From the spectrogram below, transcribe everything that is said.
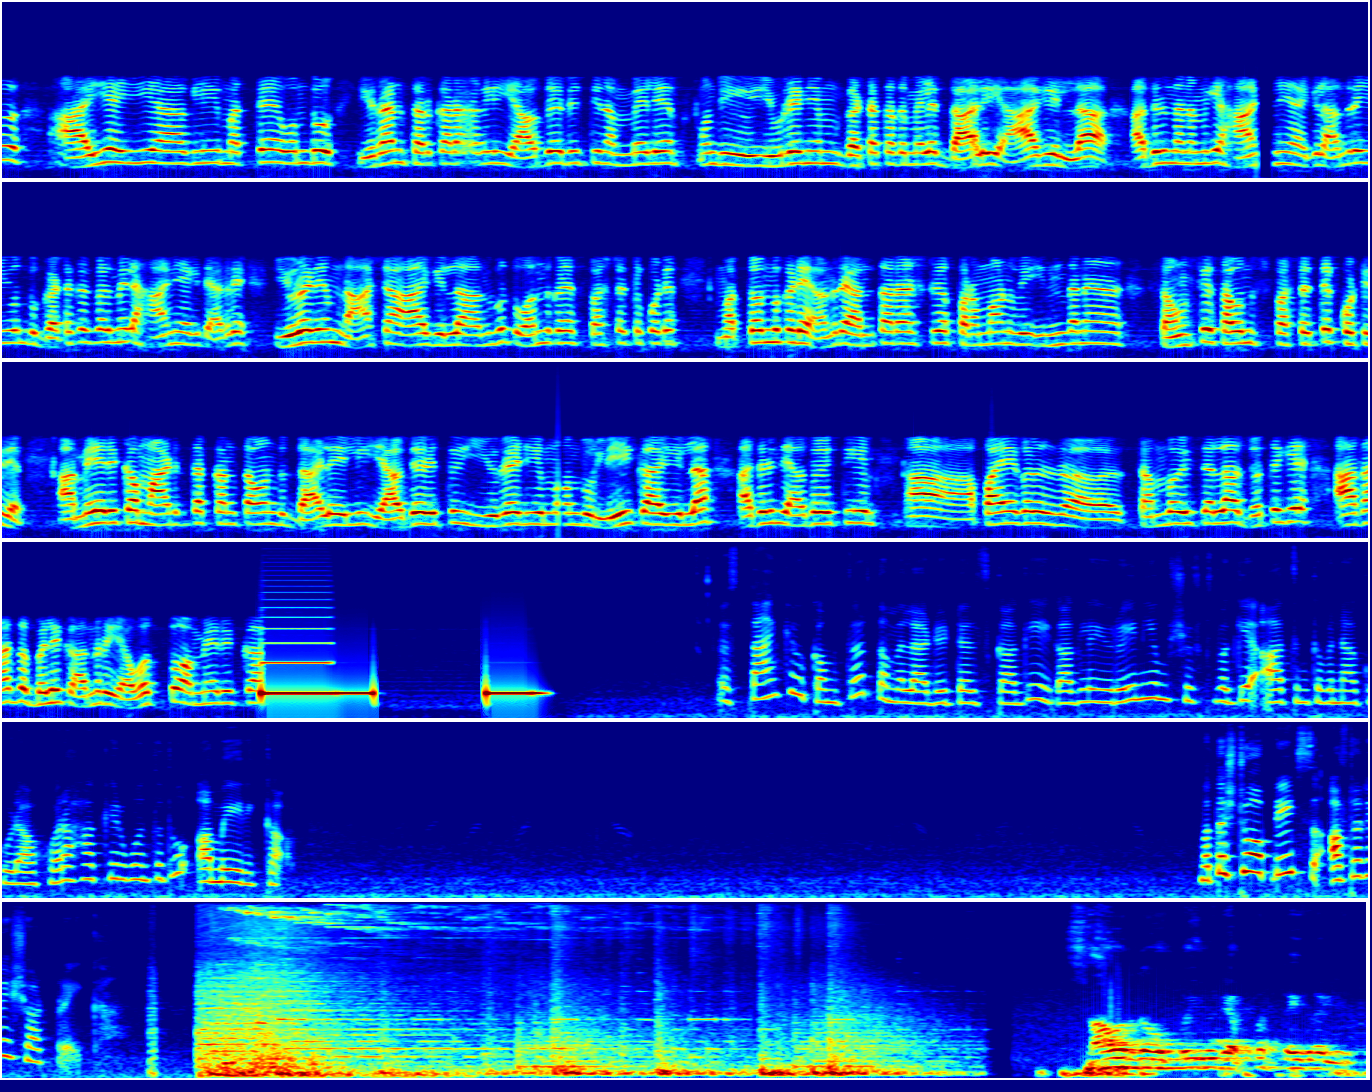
ಐ ಎ ಆಗ್ಲಿ ಮತ್ತೆ ಒಂದು ಇರಾನ್ ಸರ್ಕಾರ ಆಗ್ಲಿ ಯಾವುದೇ ರೀತಿ ನಮ್ಮ ಮೇಲೆ ಒಂದು ಯುರೇನಿಯಂ ಘಟಕದ ಮೇಲೆ ದಾಳಿ ಆಗಿಲ್ಲ. ಅದರಿಂದ ನಮಗೆ ಹಾನಿ ಆಗಿಲ್ಲ ಅಂದ್ರೆ ಈ ಒಂದು ಘಟಕಗಳ ಮೇಲೆ ಹಾನಿಯಾಗಿದೆ. ಆದ್ರೆ ಯುರೇನಿಯಂ ನಾಶ ಆಗಿಲ್ಲ ಅಂದ್ಬಿಟ್ಟು ಒಂದು ಕಡೆ ಸ್ಪಷ್ಟತೆ ಕೊಟ್ಟೆ ಮತ್ತೊಂದು ಕಡೆ ಅಂದ್ರೆ ಅಂತಾರಾಷ್ಟ್ರೀಯ ಪರಮಾಣು ಇಂಧನ ಸಂಸ್ಥೆ ಸಹ ಒಂದು ಸ್ಪಷ್ಟತೆ ಕೊಟ್ಟಿದೆ. ಅಮೆರಿಕ ಮಾಡಿರ್ತಕ್ಕಂತ ಒಂದು ದಾಳಿಯಲ್ಲಿ ಯಾವುದೇ ರೀತಿ ಯುರೇನಿಯಂ ಒಂದು ಲೀಕ್ ಆಗಿಲ್ಲ. ಅದರಿಂದ ಯಾವುದೇ ರೀತಿ ಅಪಾಯಗಳು ಸಂಭವಿಸಲ್ಲ. ಜೊತೆಗೆ ಅದಾದ ಬಳಿಕ ಅಂದ್ರೆ ಯಾವತ್ತು America yes thank you Kamtar. ತಮ್ಮೆಲ್ಲ ಡೀಟೇಲ್ಸ್ಗಾಗಿ ಈಗಾಗಲೇ ಯುರೇನಿಯಂ ಶಿಫ್ಟ್ ಬಗ್ಗೆ ಆತಂಕವನ್ನ ಕೂಡ ಹೊರಹಾಕಿರುವಂಥದ್ದು ಅಮೆರಿಕ. ಮತ್ತಷ್ಟು updates after a short break ಸಾವಿರದ ಒಂಬೈನೂರ ಎಪ್ಪತ್ತೈದರಲ್ಲಿ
